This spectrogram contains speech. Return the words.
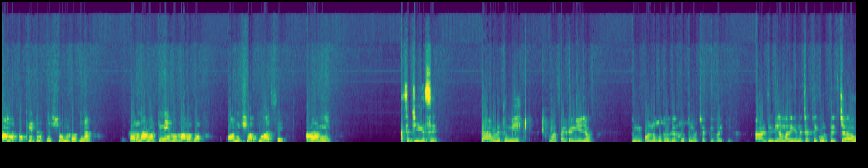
আমার পক্ষে এটা সম্ভব না। কারণ আমাকে নিয়ে আমার মা বাবা অনেক স্বপ্ন আছে। আর আমি আচ্ছা ঠিক আছে। তাহলে তুমি তোমার ফাইলটা নিয়ে যাও। তুমি অন্য কোথাও দেখো তোমার চাকরি হয় কিনা। আর যদি আমার এখানে চাকরি করতে চাও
